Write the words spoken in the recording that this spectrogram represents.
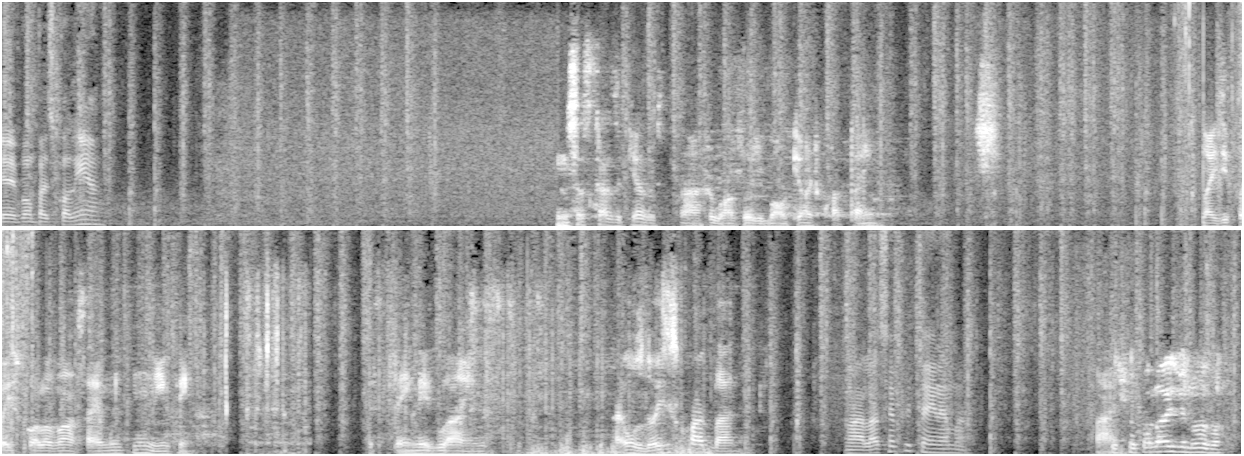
E aí, vamos pra escolinha? Nessas casas aqui, ó, acho alguma coisa de bom aqui onde o 4 tá indo. Nós ir pra escola avançar é muito no limpo, hein? Tem nego lá ainda. Aí uns dois squad lá, né? Ah, lá sempre tem, né, mano? Acho. Puxou pra nós de novo, ó.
